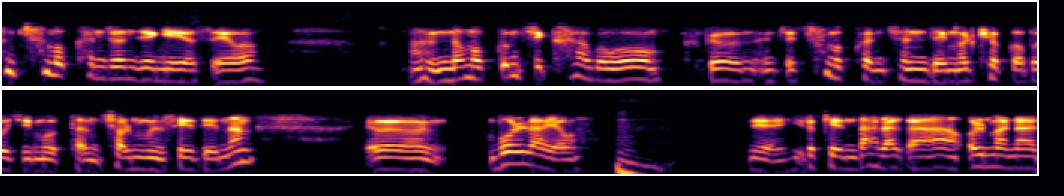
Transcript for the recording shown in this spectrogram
참 참혹한 전쟁이었어요. 아, 너무 끔찍하고 그 이제 참혹한 전쟁을 겪어보지 못한 젊은 세대는 어, 몰라요. 음. 네, 이렇게 나라가 얼마나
